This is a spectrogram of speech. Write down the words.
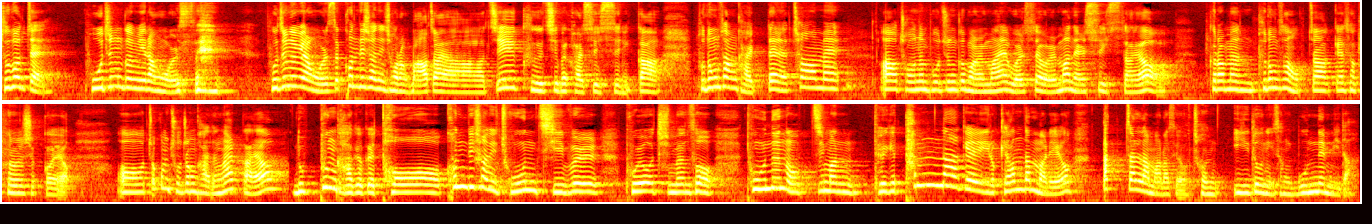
두 번째, 보증금이랑 월세. 보증금이랑 월세 컨디션이 저랑 맞아야지 그 집에 갈 수 있으니까 부동산 갈 때 처음에 아 저는 보증금 얼마에 월세 얼마 낼 수 있어요. 그러면 부동산 업자께서 그러실 거예요. 어, 조금 조정 가능할까요? 높은 가격에 더 컨디션이 좋은 집을 보여주면서 돈은 없지만 되게 탐나게 이렇게 한단 말이에요. 딱 잘라 말하세요. 전 이 돈 이상 못 냅니다.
